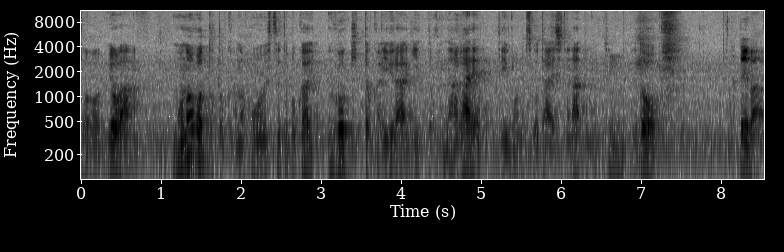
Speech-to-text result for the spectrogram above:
と要は物事とかの本質って僕は動きとか揺らぎとか流れっていうものがすごい大事だなと思ってるんだけど、例えば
